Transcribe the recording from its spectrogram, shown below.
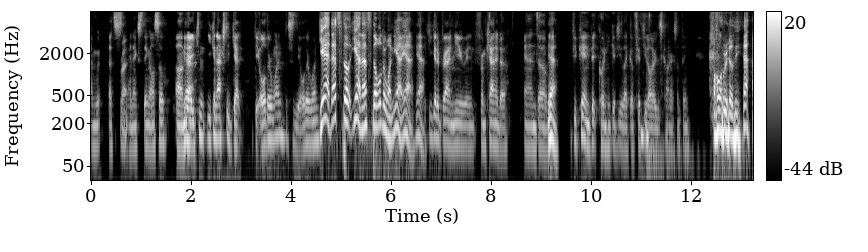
I'm that's Right. my next thing also. Um, yeah. Yeah. you can you can actually get the older one. This is the older one. yeah that's the yeah that's the older one yeah yeah yeah You can get a brand new in, from Canada, and um, Yeah. if you pay in Bitcoin, he gives you like a fifty dollar discount or something. oh really But-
